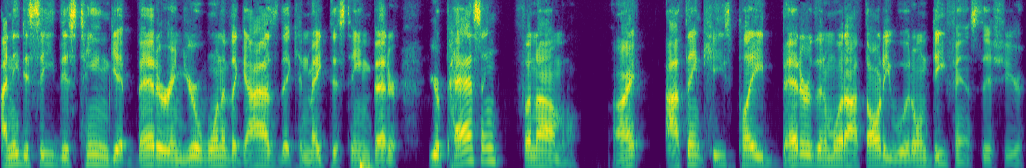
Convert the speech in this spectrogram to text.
I need to see this team get better, and you're one of the guys that can make this team better. You're passing phenomenal. All right. I think he's played better than what I thought he would on defense this year.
